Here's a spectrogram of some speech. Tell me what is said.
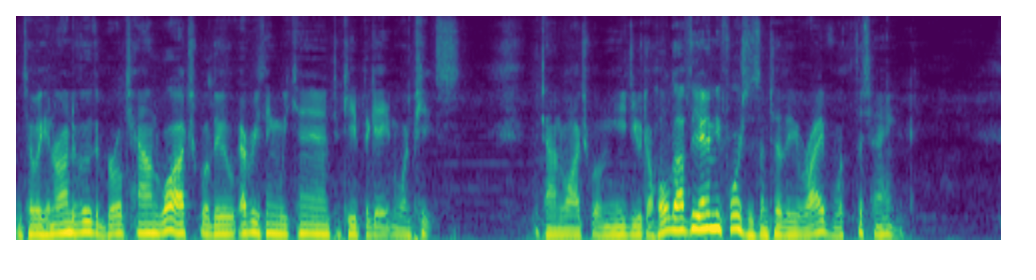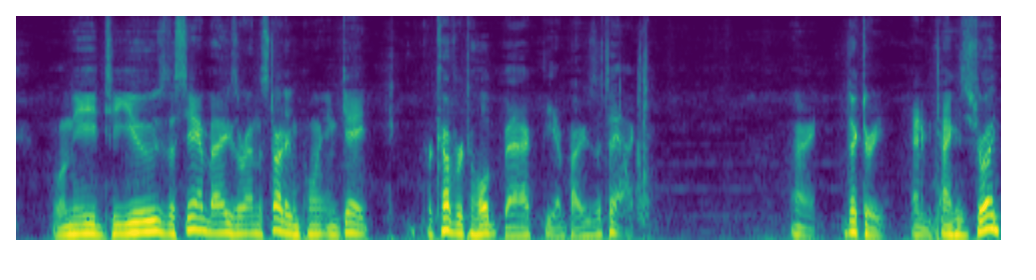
Until we can rendezvous, the Bruhl Town Watch will do everything we can to keep the gate in one piece. The Town Watch will need you to hold off the enemy forces until they arrive with the tank. We'll need to use the sandbags around the starting point and gate for cover to hold back the Empire's attack. Alright, victory. Enemy tank is destroyed.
